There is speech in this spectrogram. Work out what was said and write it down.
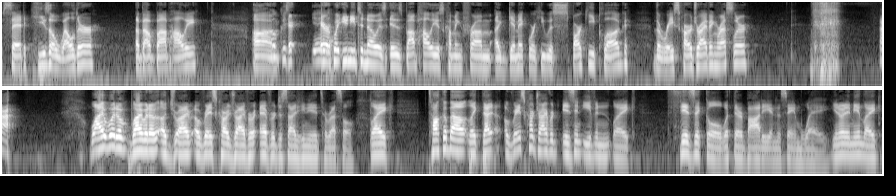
said he's a welder about Bob Holly. Um, oh, er- yeah, Eric, yeah. what you need to know is is Bob Holly is coming from a gimmick where he was Sparky Plugg, the race car driving wrestler. why would a why would a, a drive a race car driver ever decide he needed to wrestle? Like, talk about like that. A race car driver isn't even like physical with their body in the same way. You know what I mean? Like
